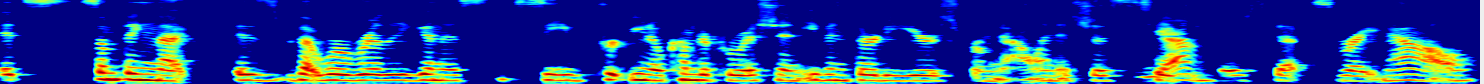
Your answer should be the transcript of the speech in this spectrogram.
it's something that is that we're really gonna see for you know come to fruition even 30 years from now and it's just taking yeah. those steps right now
